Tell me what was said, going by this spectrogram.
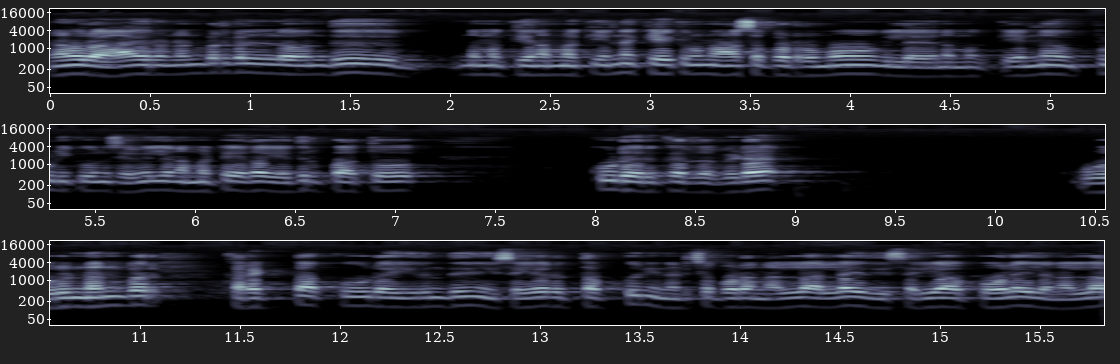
ஆனால் ஒரு ஆயிரம் நண்பர்களில் வந்து நமக்கு நமக்கு என்ன கேட்கணும்னு ஆசைப்படுறோமோ இல்லை நமக்கு என்ன பிடிக்கும்னு சரி இல்லை நம்மகிட்ட ஏதோ எதிர்பார்த்தோ கூட இருக்கிறத விட ஒரு நண்பர் கரெக்டாக கூட இருந்து நீ செய்கிற தப்பு நீ நடித்த படம் நல்லா இல்லை இது சரியாக போகல இல்லை நல்லா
